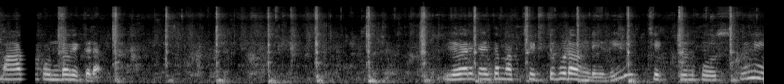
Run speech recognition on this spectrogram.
మాకు ఉండవు ఇక్కడ. ఇదివరకు అయితే మాకు చెట్టు కూడా ఉండేది. చెట్టును కోసుకుని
